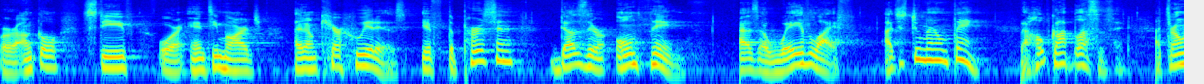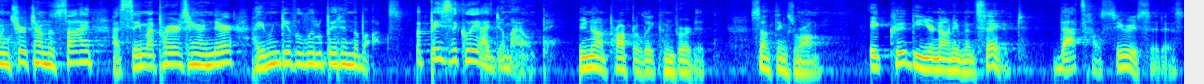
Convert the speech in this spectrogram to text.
or Uncle Steve, or Auntie Marge, I don't care who it is. If the person does their own thing as a way of life, I just do my own thing. I hope God blesses it. I throw in church on the side. I say my prayers here and there. I even give a little bit in the box. But basically, I do my own thing. You're not properly converted. Something's wrong. It could be you're not even saved. That's how serious it is.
